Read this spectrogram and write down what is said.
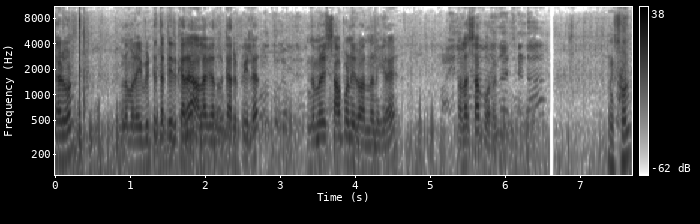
தேர்ட் ஒன் இந்த மாதிரி விட்டு தட்டியிருக்காரு. அழகர் இருக்கார் ஃபீல்டர் இந்த மாதிரி ஸ்டாப் பண்ணிடுவார்னு நினைக்கிறேன். நல்லா ஸ்டாப் போகிறேன் நெக்ஸ்ட் ஒன்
